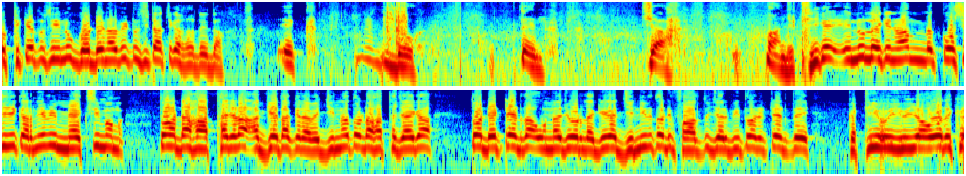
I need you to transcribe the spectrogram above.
ਉੱਠ ਕੇ ਤੁਸੀਂ ਇਹਨੂੰ ਗੋਡੇ ਨਾਲ ਵੀ ਤੁਸੀਂ ਟੱਚ ਕਰ ਸਕਦੇ ਇਦਾਂ 1 2 3 4 5 ਠੀਕ ਹੈ, ਇਹਨੂੰ ਲੈ ਕੇ ਜਾਣਾ ਕੋਸ਼ਿਸ਼ ਕਰਨੀ ਹੈ ਵੀ ਮੈਕਸਿਮਮ ਤੁਹਾਡਾ ਹੱਥ ਹੈ ਜਿਹੜਾ ਅੱਗੇ ਤੱਕ ਜਾਵੇ। ਜਿੰਨਾ ਤੁਹਾਡਾ ਹੱਥ ਜਾਏਗਾ, ਤੁਹਾਡੇ ਢਿੱਡ ਦਾ ਉਨਾ ਜ਼ੋਰ ਲੱਗੇਗਾ। ਜਿੰਨੀ ਵੀ ਤੁਹਾਡੀ ਫਾਲਤੂ ਚਰਬੀ ਤੁਹਾਡੇ ਢਿੱਡ ਤੇ ਇਕੱਠੀ ਹੋਈ ਹੋਈ ਆ, ਉਹ ਦੇਖੋ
